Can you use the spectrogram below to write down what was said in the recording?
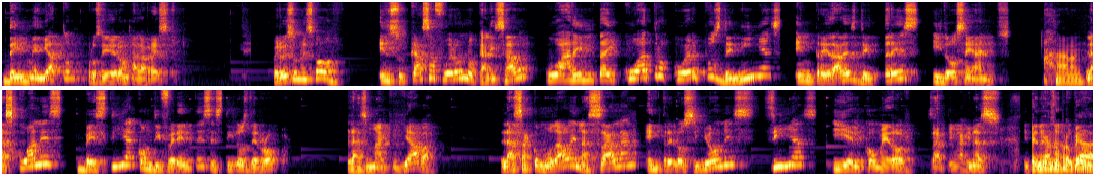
de inmediato procedieron al arresto. Pero eso no es todo. En su casa fueron localizados 44 cuerpos de niñas entre edades de 3 y 12 años, las cuales vestía con diferentes estilos de ropa, las maquillaba, las acomodaba en la sala entre los sillones, sillas y el comedor. O sea, ¿te imaginas? Y Tenía su propia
